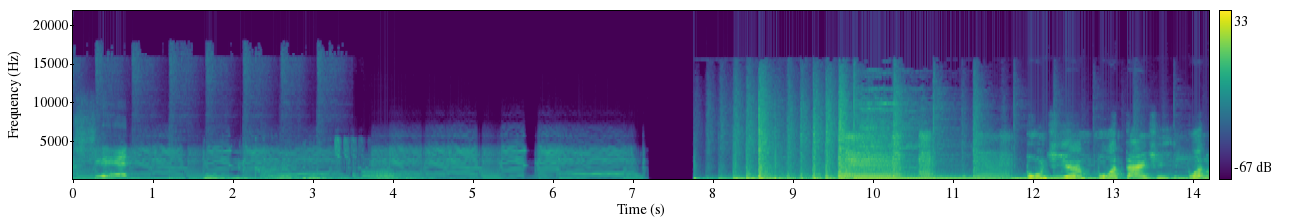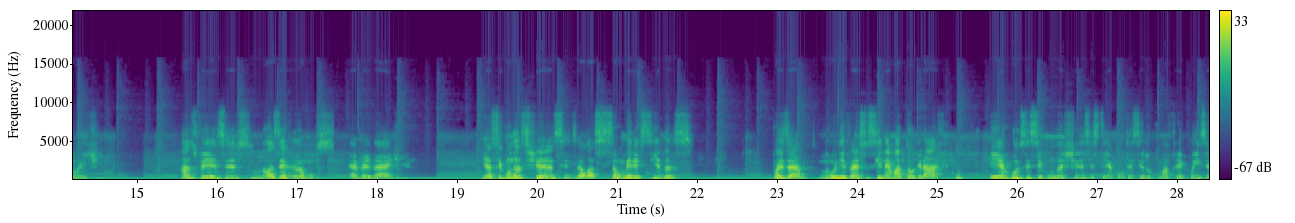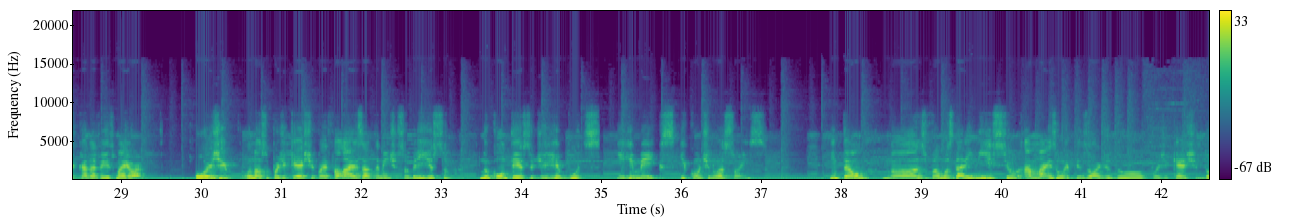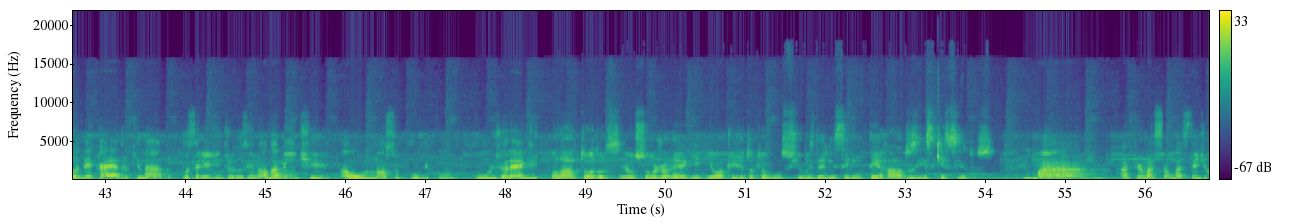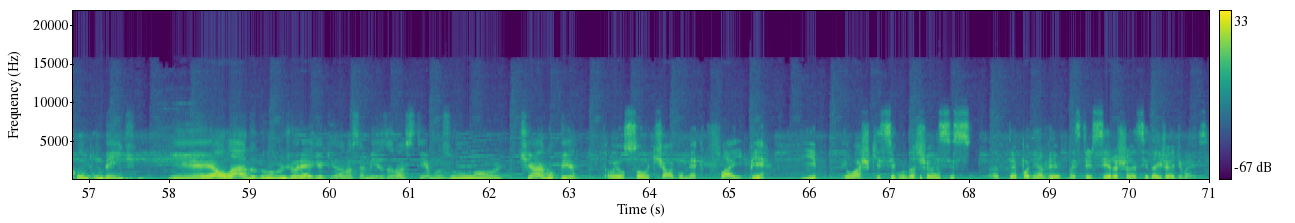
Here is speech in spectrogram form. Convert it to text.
Shit! Bom dia, boa tarde e boa noite. Às vezes nós erramos, é verdade. E as segundas chances, elas são merecidas? Pois é, no universo cinematográfico, erros e segundas chances têm acontecido com uma frequência cada vez maior. Hoje, o nosso podcast vai falar exatamente sobre isso no contexto de reboots e remakes e continuações. Então, nós vamos dar início a mais um episódio do podcast do Decaedro Quinado. Gostaria de introduzir novamente ao nosso público o Joreg. Olá a todos, eu sou o Joreg e eu acredito que alguns filmes devem ser enterrados e esquecidos. Uma afirmação bastante contundente. E ao lado do Joreg aqui na nossa mesa, nós temos o Thiago P. Então eu sou o Thiago McFly P. E eu acho que segundas chances até podem haver, mas terceira chance daí já é demais.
